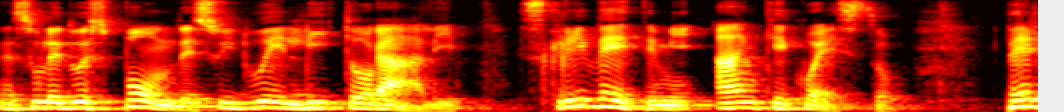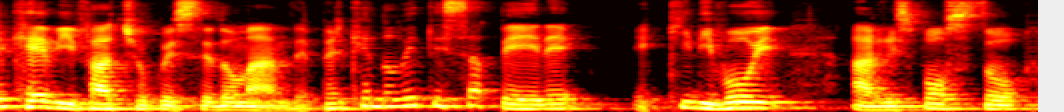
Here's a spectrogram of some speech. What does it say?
eh, sulle due sponde, sui due litorali? Scrivetemi anche questo. Perché vi faccio queste domande? Perché dovete sapere, e chi di voi ha risposto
